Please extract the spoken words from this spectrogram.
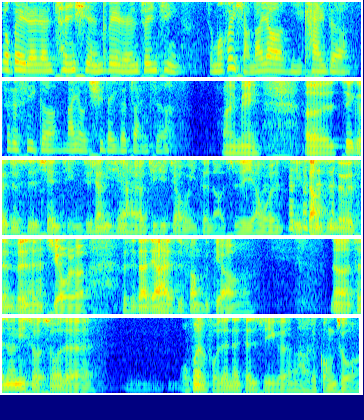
又被人人称羡，被人人尊敬，怎么会想到要离开的？这个是一个蛮有趣的一个转折。暧昧，呃，这个就是陷阱，就像你现在还要继续叫我一正老师一样，我已经丧失这个身份很久了，可是大家还是放不掉啊。那诚如你所说的，我不能否认，那真是一个很好的工作，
